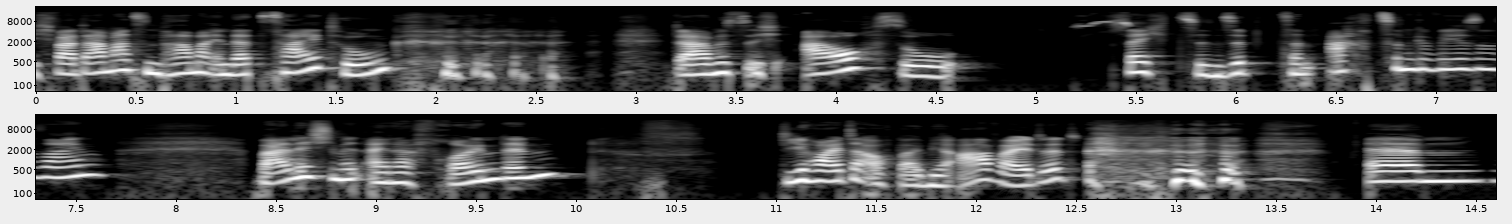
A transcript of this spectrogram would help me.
ich war damals ein paar Mal in der Zeitung. da müsste ich auch so 16, 17, 18 gewesen sein, weil ich mit einer Freundin, die heute auch bei mir arbeitet, ähm,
